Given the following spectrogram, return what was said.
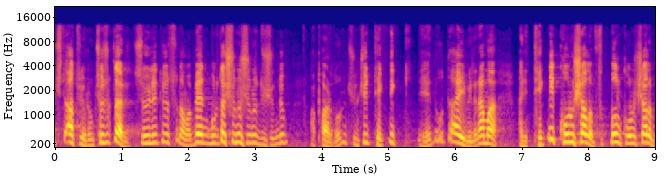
işte atıyorum çocuklar söyle diyorsun ama ben burada şunu şunu düşündüm. Pardon çünkü teknik e, o daha iyi bilir ama hani teknik konuşalım, futbol konuşalım.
